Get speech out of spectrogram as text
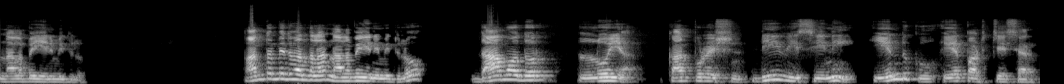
నలభై ఎనిమిదిలో. పంతొమ్మిది వందల నలభై ఎనిమిదిలో దామోదర్ లోయ కార్పొరేషన్ డివిసిని ఎందుకు ఏర్పాటు చేశారు?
